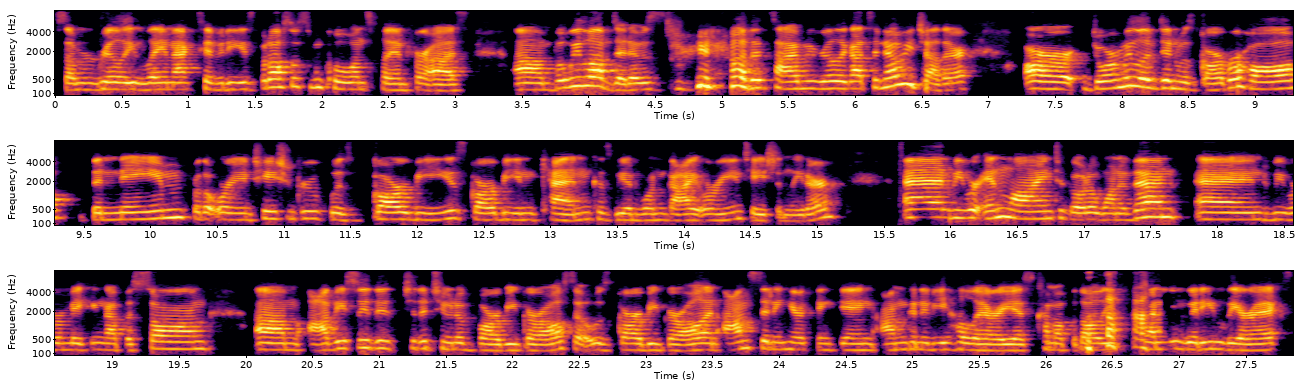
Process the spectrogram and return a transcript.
some really lame activities, but also some cool ones planned for us. Um, but we loved it. It was you know the time we really got to know each other our dorm we lived in was Garber Hall. The name for the orientation group was Garbies, Garby and Ken, because we had one guy orientation leader. And we were in line to go to one event and we were making up a song, um, obviously the, to the tune of Barbie Girl. So it was Garby Girl. And I'm sitting here thinking, I'm going to be hilarious, come up with all these funny, witty lyrics.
